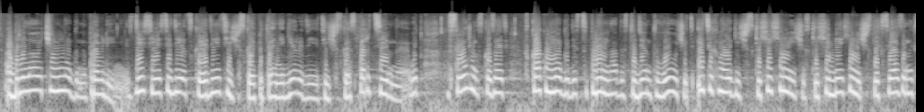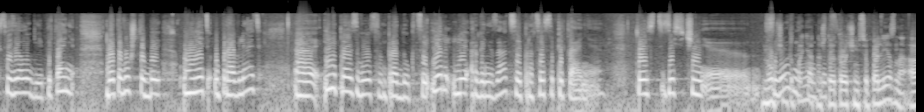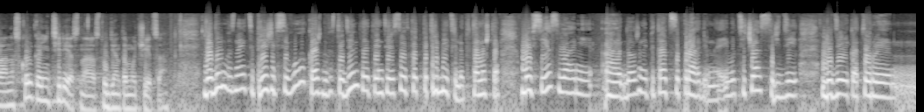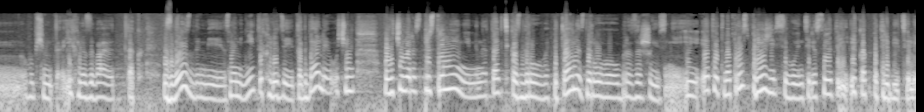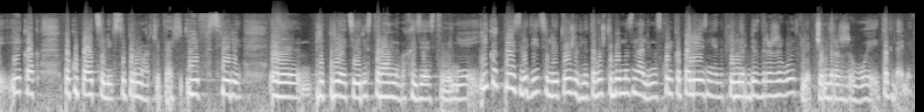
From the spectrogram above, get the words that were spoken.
обрела очень много направлений. Здесь есть и детское, и диетическое питание, геродиетическое, спортивное. Вот сложно сказать, как много дисциплин надо студенту выучить, и технологических, и химических, и биохимических, связанных с физиологией питания, для того, чтобы уметь управлять э, или производством продукции, или организацией процесса питания. То есть здесь очень э, Ну, в общем-то, сложный понятно, комплекс. что это очень все полезно. А насколько интересно студентам учиться? Я думаю, вы знаете, прежде всего каждого студента это интересует как потребителя, потому что мы все с вами э, должны питаться правильно. И вот сейчас среди людей, которые, в общем-то, их называют так звездами, знаменитых людей и так далее, очень получила распространение именно тактика здорового питания, здорового образа жизни. И этот вопрос прежде всего интересует и, и как потребителей, и как покупателей в супермаркетах, и в сфере э, предприятий ресторанного хозяйствования, и как производителей тоже для того, чтобы мы знали, насколько полезнее, например, бездрожжевой хлеб, чем дрожжевой и так далее.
